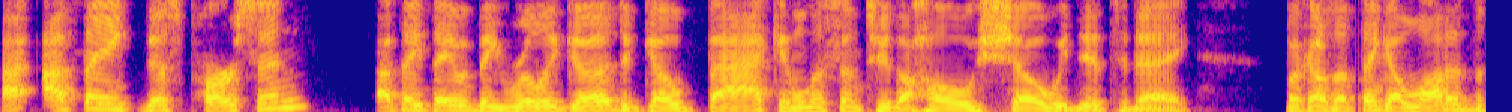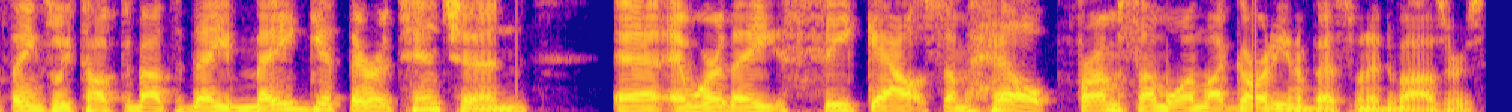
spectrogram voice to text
I, I think this person, I think they would be really good to go back and listen to the whole show we did today. Because I think a lot of the things we talked about today may get their attention and, and where they seek out some help from someone like Guardian Investment Advisors.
